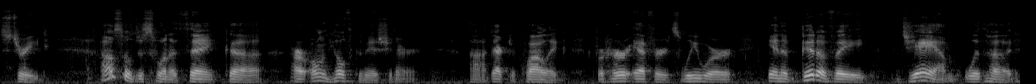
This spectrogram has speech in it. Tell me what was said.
Street. I also just want to thank uh, our own health commissioner, uh, Dr. Kowalik, for her efforts. We were in a bit of a jam with HUD.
